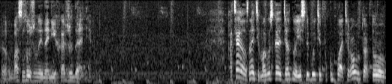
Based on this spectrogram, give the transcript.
э, возложенные на них ожидания. Хотя, знаете, могу сказать одно, если будете покупать роутер, то,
